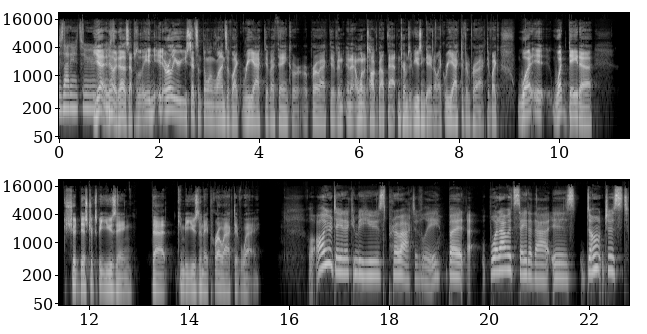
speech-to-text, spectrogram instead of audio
does that answer? Yeah, no, it does absolutely. And it, earlier you said something along the lines of like reactive, I think, or, or proactive, and, and I want to talk about that in terms of using data, like reactive and proactive. Like what it, what data should districts be using that can be used in a proactive way? Well, all your data can be used proactively, but uh, what I would say to that is don't just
